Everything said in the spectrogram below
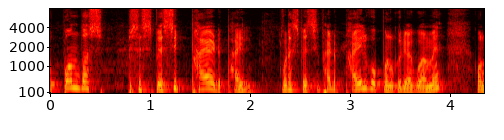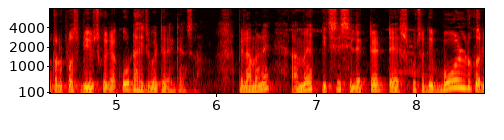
ওপন দ স্পেসিফাইড ফাইল গোটে স্পেসিফাইড ফাইল ওপন করা আমি কন্ট্রোল প্লস বি ইউজ করা কোটা হয়েছে এটি রাইট আনসর পিলামানে আমি কিছু সিলেক্টেড টেক্সট যদি বোল্ড করা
